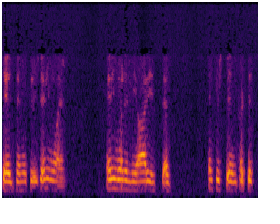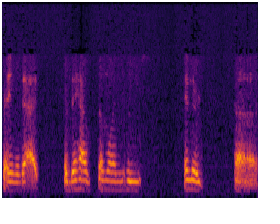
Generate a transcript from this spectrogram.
kids, and if there's anyone anyone in the audience that's interested in participating in that, if they have someone who's in their uh,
